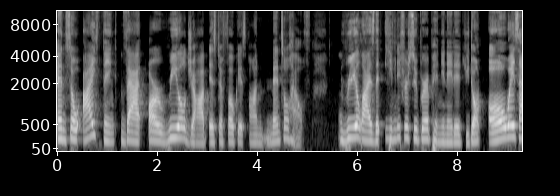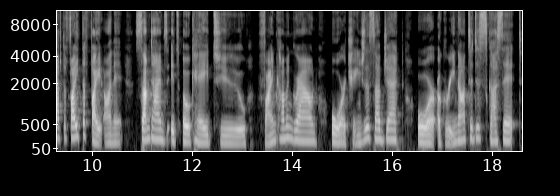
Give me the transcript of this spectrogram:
and so i think that our real job is to focus on mental health realize that even if you're super opinionated, you don't always have to fight the fight on it. Sometimes it's okay to find common ground or change the subject or agree not to discuss it.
